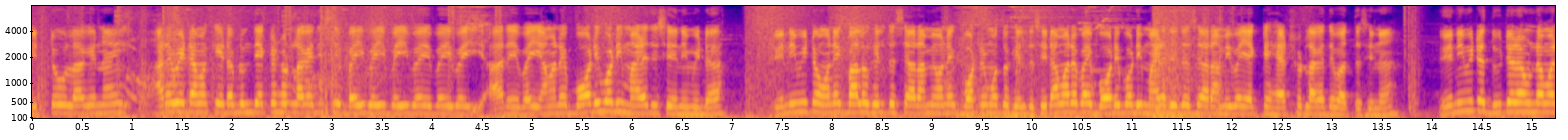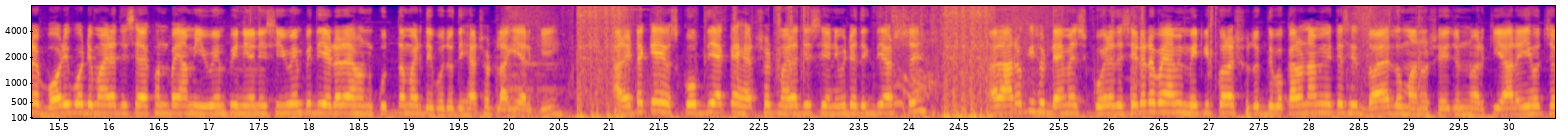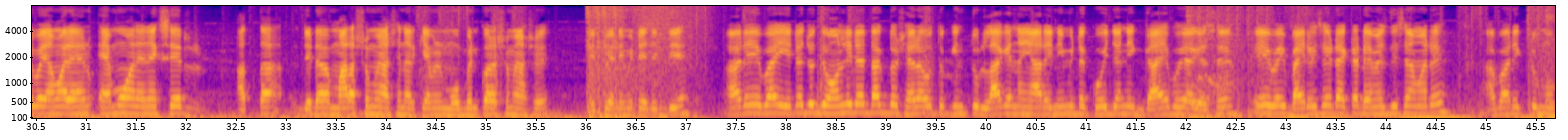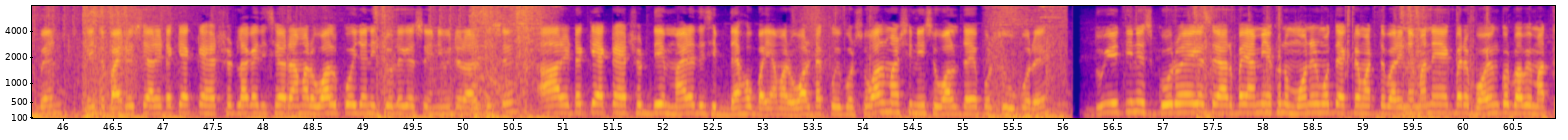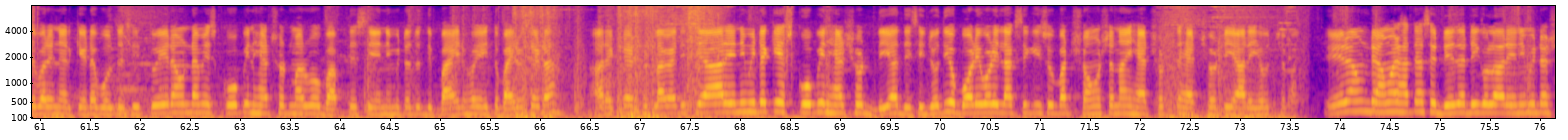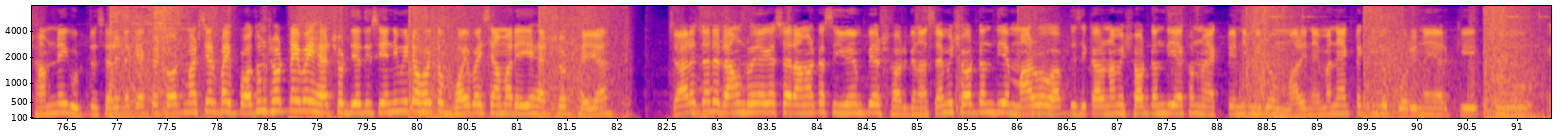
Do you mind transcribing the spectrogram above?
এটাও লাগে নাই। আরে ভাই, এটা আমাকে এডাব্লিউএম দিয়ে একটা শট লাগাই দিছে। ভাই ভাই ভাই ভাই ভাই ভাই, আরে ভাই, আমার বডি বডি মারা দিছে এনিমিটা এনিমিটা অনেক ভালো খেলতেছে আর আমি অনেক বটের মতো খেলতেছি। এটা আমারে ভাই বডি বডি মারা দিতেছে আর আমি ভাই একটা হেডশট লাগাতে পারতেছি না। এনিমিটা দুইটা রাউন্ড আমারে বডি বডি মারা দিছে। এখন ভাই আমি ইউএমপি নিয়ে নিছি। ইউএমপি দিয়ে এটা এখন কুত্তা মার দেবো যদি হেডশট লাগে আর কি। আর এটাকে স্কোপ দিয়ে একটা হেডশট মারা দিছি। এনিমিটা দিক দিয়ে আসছে। আর আরও কিছু ড্যামেজ করে দিয়েছে এটারে ভাই আমি মেডকিট করার সুযোগ দেবো। কারণ আমি হইতেছি দয়ালু মানুষ এই জন্য আর কি। আর এই হচ্ছে ভাই আমার এম ওয়ান এনএক্সের আত্মা, যেটা মারার সময় আসে না আর কি। আমি মুভমেন্ট করার সময় আসে। একটু এনিমিটা এদিক দিয়ে। আরে ভাই, এটা যদি অনলিটার ডাক দো সেরা হতো কিন্তু লাগে নাই। আর এনিমিটা কই জানি গায়েব হয়ে গেছে। এই ভাই, বাইরে হয়েছে এটা একটা ড্যামেজ দিছে আমারে। আবার একটু মুভমেন্ট এই তো বাইরে হয়েছে আর এটাকে একটা হেডশট লাগাই দিছি, আর আমার ওয়াল কই জানি চলে গেছে এনিমিটার আর দিছে। আর এটাকে একটা হেডশট দিয়ে মারা দিছি। দেখো ভাই, আমার ওয়ালটা কই পড়ছে। ওয়াল মারছি নিয়েছে ওয়াল যায় পড়ছে উপরে। দুই এ তিনে স্কোর হয়ে গেছে, আর ভাই, আমি এখনও মনের মতো একটা মারতে পারি না মানে একবারে ভয়ঙ্করভাবে মারতে পারি না আর কি, এটা বলতেছি। তো এই রাউন্ডে আমি স্কোপ ইন হেডশট মারবো, ভাবতেছি এনিমিটা যদি বাইর হয়, এই তো বাইরে হচ্ছে এটা। আর একটা হেডশট লাগাই দিছি। আর এনিমিটাকে স্কোপ ইন হেডশট দিয়া দিছি। যদিও বডি বডি লাগছে কিছু বাট সমস্যা নাই হেডশট তো হেডশটই আর এই হচ্ছে ভাই। এই রাউন্ডে আমার হাতে আছে ডেজার্ট ইগল আর এনিমিটার সামনেই ঘুরতেছে। আর এটাকে একটা শট মারছি, আর ভাই প্রথম শটটাই ভাই হেডশট দিয়ে দিছি। এনিমিটা হয়তো ভয় পাইছে আমার এই হেডশট খাইয়া। চারে চারে রাউন্ড হয়ে গেছে, আর আমার কাছে ইউএমপি আর শর্টগান আছে। আমি শর্টগান দিয়ে মারবো ভাবতেছি, কারণ আমি শর্টগান দিয়ে এখনও একটা এনিমিটও মারি নাই। মানে একটা কিলো করি নাই আর কি। তো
